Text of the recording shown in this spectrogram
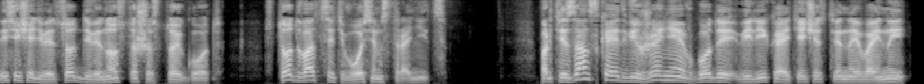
1996 год, 128 страниц. Партизанское движение в годы Великой Отечественной войны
